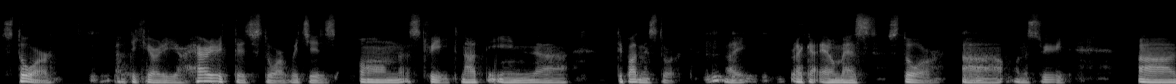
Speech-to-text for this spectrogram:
store, mm-hmm. particularly a heritage store, which is on the street, not in a department store, mm-hmm. right? Like a Hermes store uh, on the street uh,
